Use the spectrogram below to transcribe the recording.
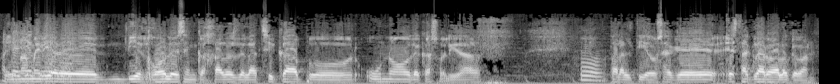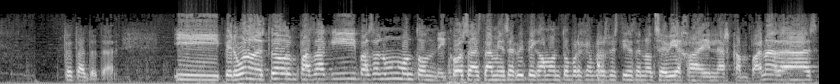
hay Entonces una media creo de 10 goles encajados de la chica por uno de casualidad Mm. para el tío. O sea que está claro a lo que van. Total, total. Y, pero bueno, esto pasa aquí, pasan un montón de cosas. También se critica un montón, por ejemplo, los vestidos de Nochevieja en las campanadas,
